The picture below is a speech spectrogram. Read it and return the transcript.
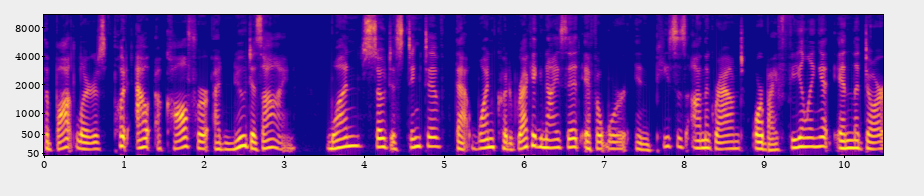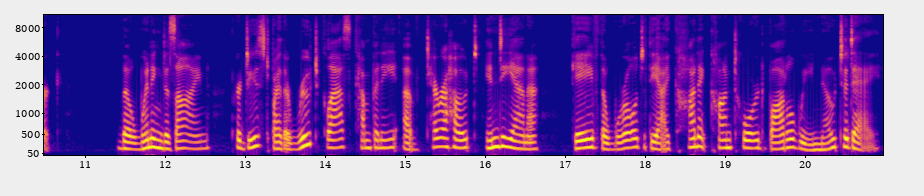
the bottlers put out a call for a new design, one so distinctive that one could recognize it if it were in pieces on the ground or by feeling it in the dark. The winning design, produced by the Root Glass Company of Terre Haute, Indiana, gave the world the iconic contoured bottle we know today.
